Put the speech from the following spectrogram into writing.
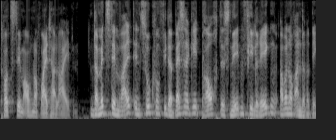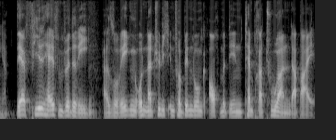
trotzdem auch noch weiter leiden. Damit es dem Wald in Zukunft wieder besser geht, braucht es neben viel Regen aber noch andere Dinge. Der viel helfen würde Regen. Also Regen und natürlich in Verbindung auch mit den Temperaturen dabei.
